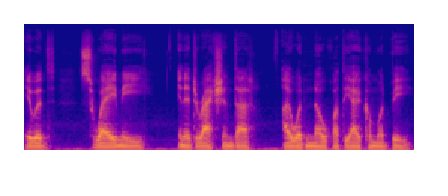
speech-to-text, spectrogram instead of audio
It would sway me in a direction that I wouldn't know what the outcome would be.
